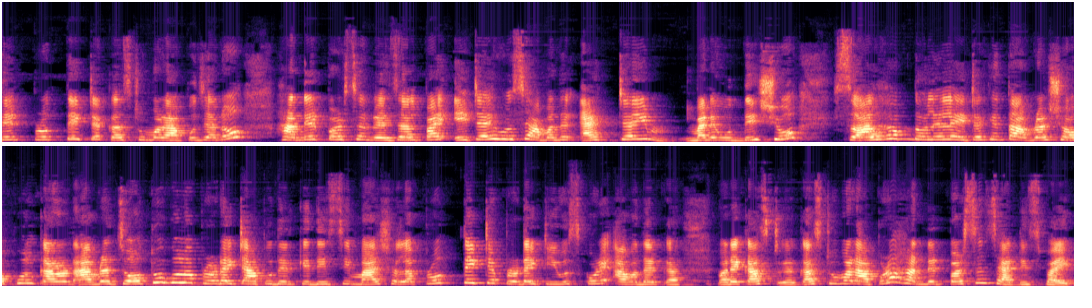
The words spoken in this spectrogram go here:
জেড প্রত্যেকটা কাস্টমার আপু যেন হান্ড্রেড পার্সেন্ট রেজাল্ট পায়। এটাই হচ্ছে আমাদের একটাই মানে উদ্দেশ্য। সো আলহামদুলিল্লাহ এটা কিন্তু আমরা সফল, কারণ আমরা যতগুলো প্রোডাক্ট আপুদেরকে দিচ্ছি মার্শাল্লাহ প্রত্যেকটা প্রোডাক্ট ইউজ করে আমাদের মানে কাস্টমার আপুরা হান্ড্রেড পার্সেন্ট স্যাটিসফাইড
